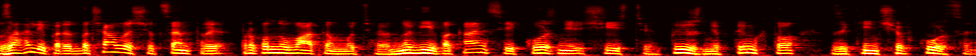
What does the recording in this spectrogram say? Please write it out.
Взагалі передбачало, що центри пропонуватимуть нові вакансії кожні 6 тижнів тим, хто закінчив курси.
